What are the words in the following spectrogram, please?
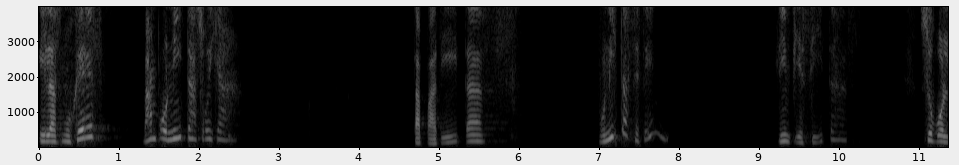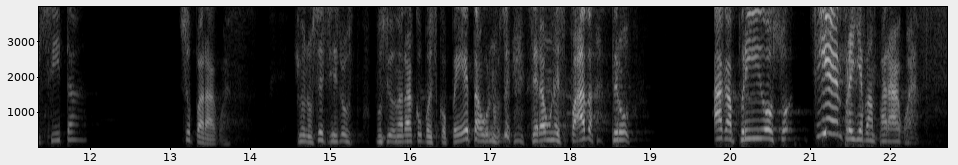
Y las mujeres van bonitas, oiga. Tapaditas. Bonitas se ven. Limpiecitas. Su bolsita. Su paraguas. Yo no sé si eso funcionará como escopeta o no sé, será una espada, pero haga frío, siempre llevan paraguas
